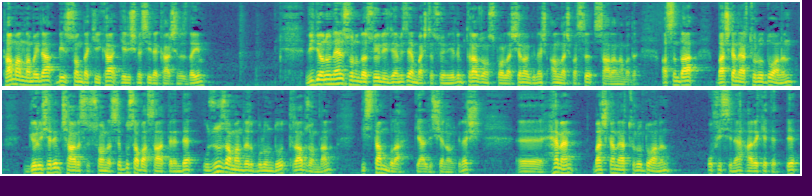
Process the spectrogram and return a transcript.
tam anlamıyla bir son dakika gelişmesiyle karşınızdayım. Videonun en sonunda söyleyeceğimizi en başta söyleyelim. Trabzonspor'la Şenol Güneş anlaşması sağlanamadı. Aslında Başkan Ertuğrul Doğan'ın görüşelim çağrısı sonrası bu sabah saatlerinde uzun zamandır bulunduğu Trabzon'dan İstanbul'a geldi Şenol Güneş. Ee, hemen Başkan Ertuğrul Doğan'ın ofisine hareket etti.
